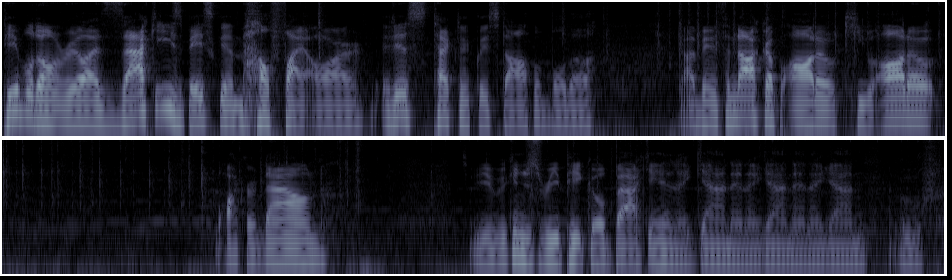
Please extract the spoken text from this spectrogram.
People don't realize Zac E is basically a Malphite R. It is technically stoppable, though. Got Vayne with the knock up, auto, Q auto. Walk her down. So yeah, we can just repeat, go back in again and again and again. Oof.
